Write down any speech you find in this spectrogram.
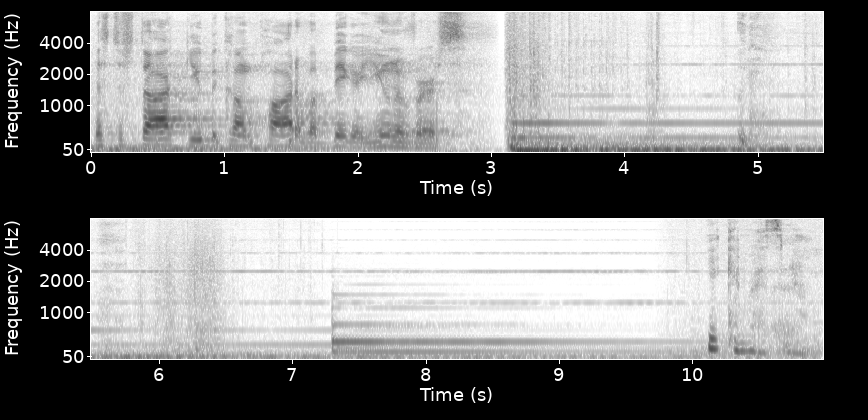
Mr. Stark, you become part of a bigger universe. You can rest now.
